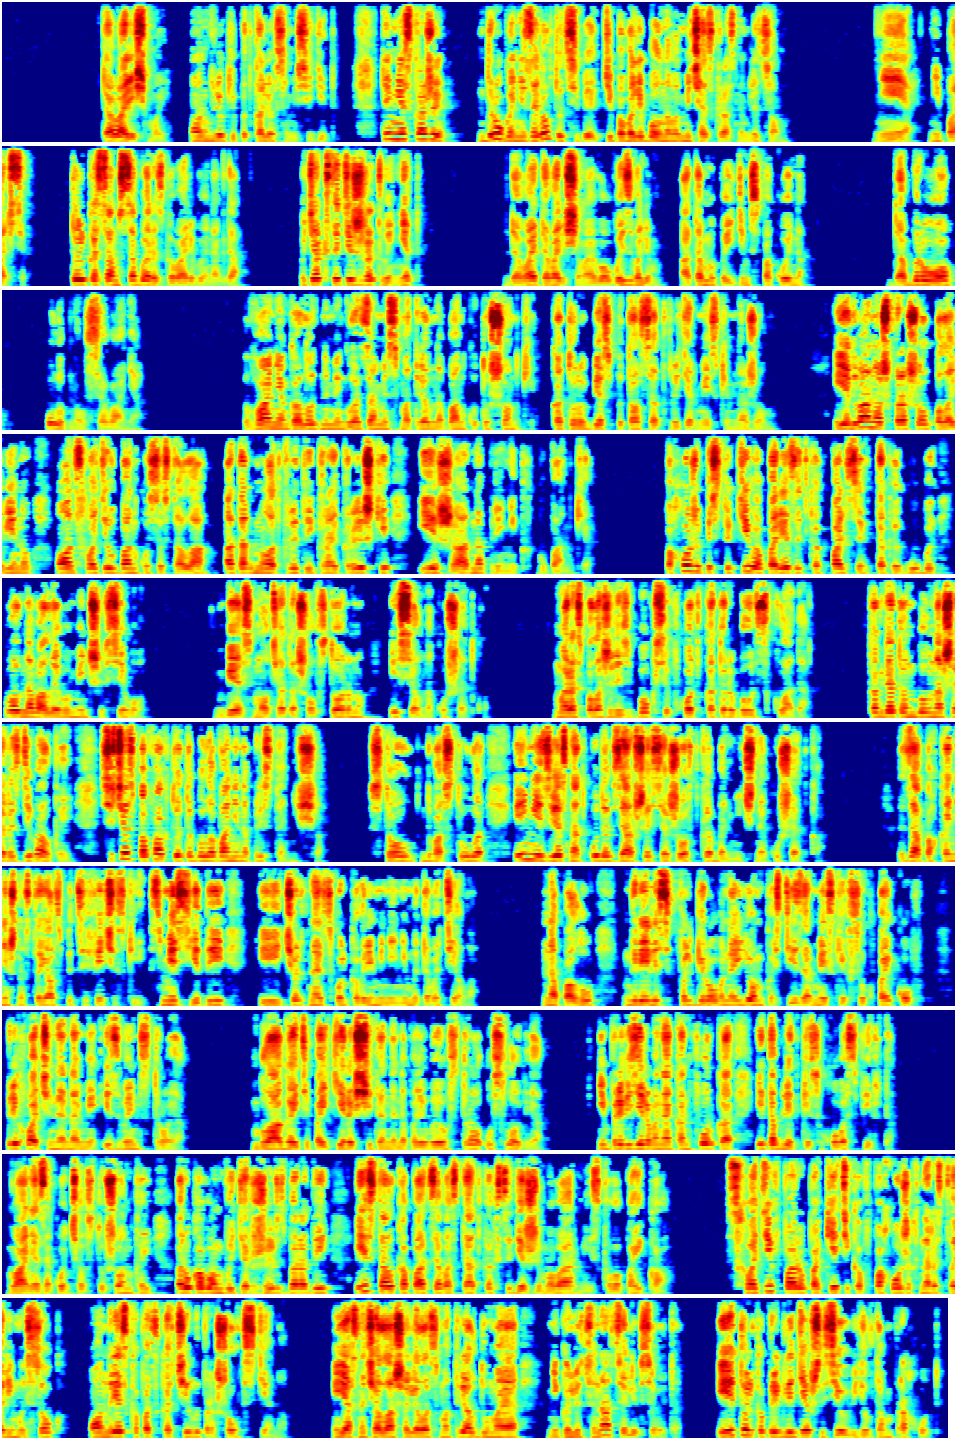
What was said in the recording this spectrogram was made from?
Товарищ мой, он в люке под колесами сидит. Ты мне скажи, друга не завел тут себе, типа волейбольного мяча с красным лицом? Не, не парься. Только сам с собой разговариваю иногда. У тебя, кстати, жратвы нет? Давай товарища моего вызволим, а там мы поедим спокойно. Добро, улыбнулся Ваня. Ваня голодными глазами смотрел на банку тушенки, которую бес пытался открыть армейским ножом. Едва нож прошел половину, он схватил банку со стола, отогнул открытый край крышки и жадно приник к банке. Похоже, перспектива порезать как пальцы, так и губы волновала его меньше всего. Бес молча отошел в сторону и сел на кушетку. Мы расположились в боксе, вход в который был из склада. Когда-то он был нашей раздевалкой, сейчас по факту это было Ванино пристанище. Стол, два стула и неизвестно откуда взявшаяся жесткая больничная кушетка. Запах, конечно, стоял специфический, смесь еды и черт знает сколько времени немытого тела. На полу грелись фольгированные емкости из армейских сухпайков, прихваченные нами из военстроя. Благо, эти пайки рассчитаны на полевые условия. Импровизированная конфорка и таблетки сухого спирта. Ваня закончил с тушенкой, рукавом вытер жир с бороды и стал копаться в остатках содержимого армейского пайка. Схватив пару пакетиков, похожих на растворимый сок, он резко подскочил и прошел в стену. Я сначала ошалело смотрел, думая, не галлюцинация ли все это. И только приглядевшись, я увидел там проход.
